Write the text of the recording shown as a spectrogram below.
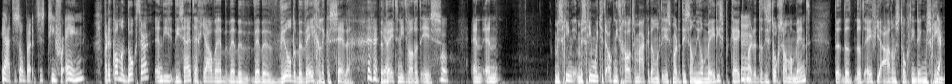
Ja, het is al het is tien voor één. Maar er kwam een dokter en die, die zei tegen jou: we hebben, we, hebben, we hebben wilde bewegelijke cellen. We Ja. weten niet wat het is. Oh. En, en misschien, misschien moet je het ook niet groter maken dan het is, maar dat is dan heel medisch bekeken. Mm. Maar dat, dat is toch zo'n moment dat, dat, dat even je adem stokt en je denkt: misschien, Ja.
